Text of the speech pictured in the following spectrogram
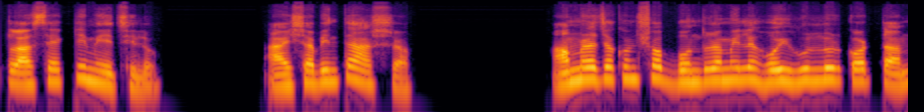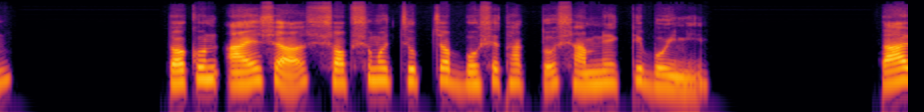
ক্লাসে একটি মেয়ে ছিল, আয়েশা বিনতে আশরাফ। আমরা যখন সব বন্ধুরা মিলে হই হুল্লুর করতাম, তখন আয়েশা সবসময় চুপচাপ বসে থাকত সামনে একটি বই নিয়ে। তার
